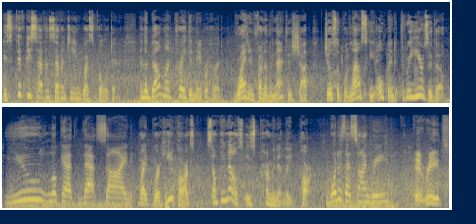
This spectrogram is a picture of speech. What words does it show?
is 5717 West Fullerton in the Belmont Cragin neighborhood, right in front of the mattress shop Joseph Wolowski opened three years ago. You look at that sign. Right where he parks, something else is permanently parked. What does that sign read? It reads,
